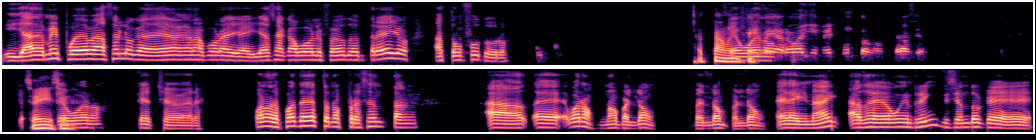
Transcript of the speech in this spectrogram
Y ya de mí puede hacer lo que le dé la gana por allá. Y ya se acabó el feudo entre ellos hasta un futuro. Exactamente. Qué bueno. Gracias. Sí, sí. Qué bueno, qué chévere. Bueno, después de esto nos presentan a, eh, bueno, no, perdón, perdón, perdón. LA Knight hace un in-ring diciendo que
